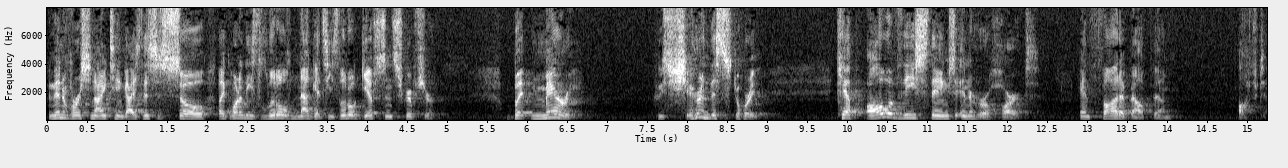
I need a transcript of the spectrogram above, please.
And then in verse 19, guys, this is so like one of these little nuggets, these little gifts in Scripture. But Mary, who's sharing this story, kept all of these things in her heart and thought about them often.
